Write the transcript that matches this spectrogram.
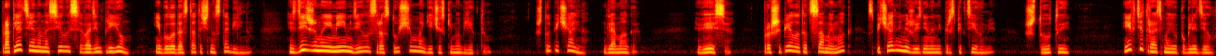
проклятие наносилось в один прием и было достаточно стабильным. Здесь же мы имеем дело с растущим магическим объектом. Что печально для мага. «Веся», — прошипел этот самый маг с печальными жизненными перспективами. «Что ты?» И в тетрадь мою поглядел.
